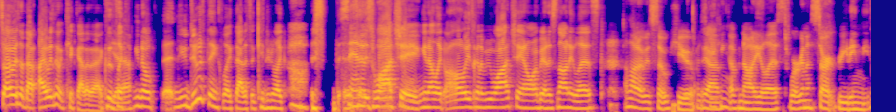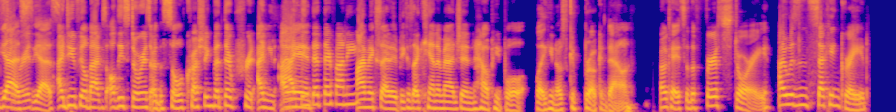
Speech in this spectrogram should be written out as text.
so i always had that i always got a kick out of that because it's Yeah. like you know uh, you do think like that as a kid you're like oh, is, Santa's watching. watching. you know like oh he's gonna be watching i don't want to be on his naughty list I thought it was so cute. But Yeah. speaking of naughty list, we're gonna start reading these yes stories. yes I do feel bad because all these stories are the soul crushing, but they're pretty. I mean, I I, think that they're funny. I'm excited because I can't imagine how people like, you know, get broken down. Okay, so the first story. I was in second grade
